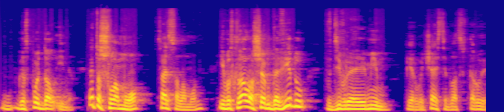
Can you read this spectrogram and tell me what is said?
Господь дал имя. Это Шламо, царь Соломон. Ибо сказал Ашем Давиду в Дивреямим, первой части, 22,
